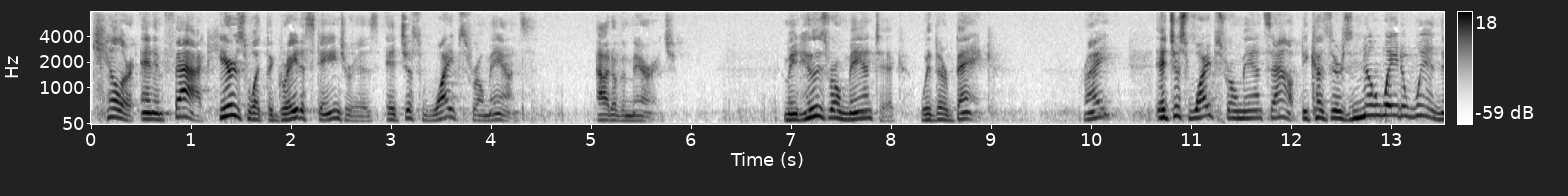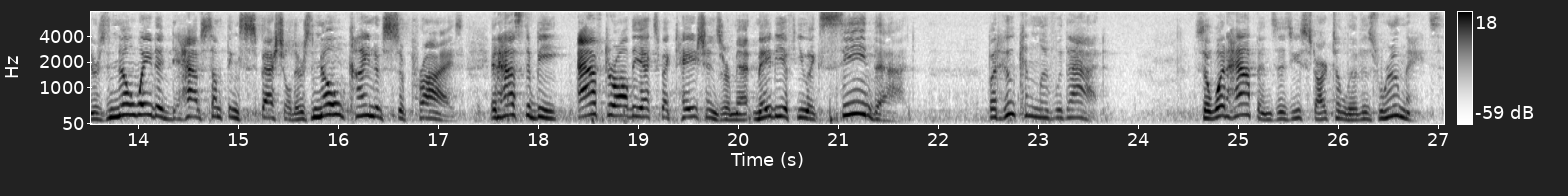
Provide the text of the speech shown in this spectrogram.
killer. And in fact, here's what the greatest danger is it just wipes romance out of a marriage. I mean, who's romantic with their bank? Right? It just wipes romance out because there's no way to win. There's no way to have something special. There's no kind of surprise. It has to be after all the expectations are met, maybe if you exceed that. But who can live with that? So what happens is you start to live as roommates.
